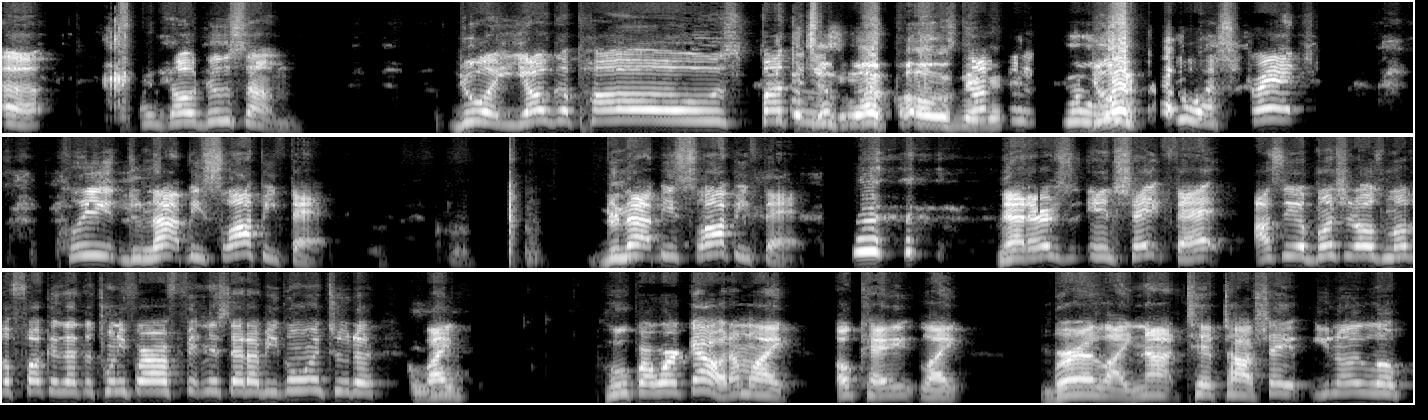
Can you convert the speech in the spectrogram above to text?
up and go do something. Do a yoga pose, fucking Just one pose, nigga. Do do, do a stretch. Please do not be sloppy fat. Do not be sloppy fat. now there's in shape fat. I see a bunch of those motherfuckers at the 24 hour fitness that I be going to to like hoop or work out. I'm like, okay, like, bruh, like not tip top shape, you know, a little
